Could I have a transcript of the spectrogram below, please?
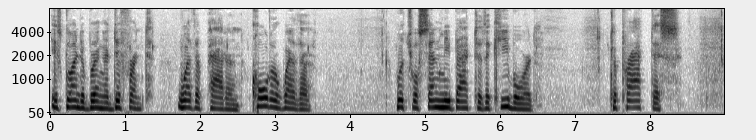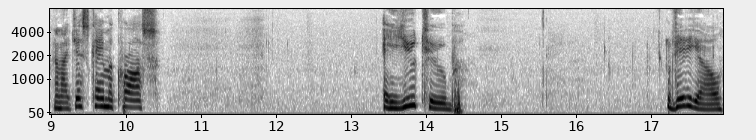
is going to bring a different weather pattern, colder weather, which will send me back to the keyboard to practice. And I just came across a YouTube video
